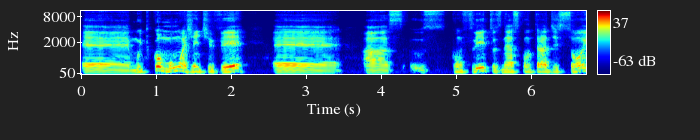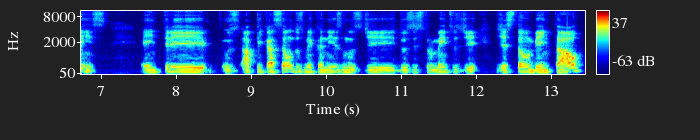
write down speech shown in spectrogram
É muito comum a gente ver é, as, os conflitos, né, as contradições entre os, a aplicação dos mecanismos de, dos instrumentos de gestão ambiental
